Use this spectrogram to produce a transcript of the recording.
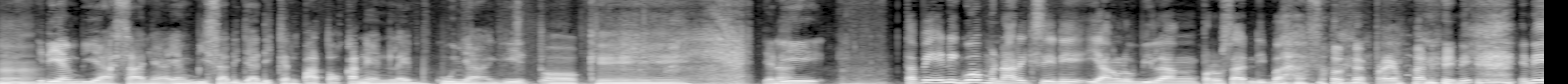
Heeh. Jadi yang biasanya yang bisa dijadikan patokan ya nilai bukunya gitu. Oke. Jadi Tapi ini gue menarik sih ini yang lu bilang perusahaan dibahas oleh preman ini. Ini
